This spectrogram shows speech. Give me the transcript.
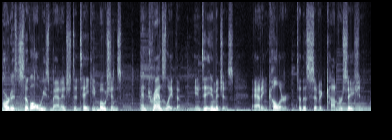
artists have always managed to take emotions and translate them into images, adding color to the civic conversation.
